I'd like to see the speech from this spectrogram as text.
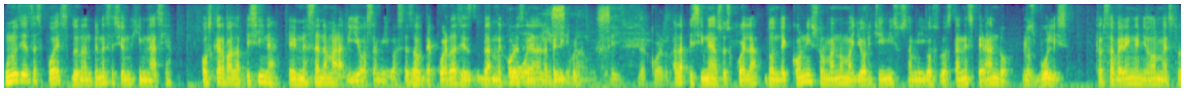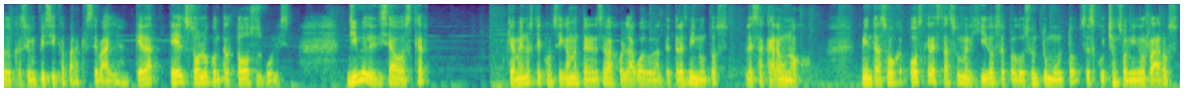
Unos días después, durante una sesión de gimnasia, Oscar va a la piscina. Es una escena maravillosa, amigos. ¿te acuerdas? Es la mejor escena de la película. Sí, de acuerdo. A la piscina de su escuela, donde Connie, su hermano mayor, Jimmy y sus amigos lo están esperando, los bullies, tras haber engañado al maestro de educación física para que se vaya. Queda él solo contra todos sus bullies. Jimmy le dice a Oscar que a menos que consiga mantenerse bajo el agua durante tres minutos, le sacará un ojo. Mientras Oscar está sumergido, se produce un tumulto, se escuchan sonidos raros,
